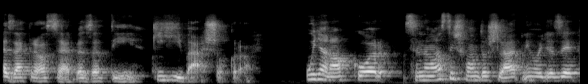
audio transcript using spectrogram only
ezekre a szervezeti kihívásokra. Ugyanakkor szerintem azt is fontos látni, hogy azért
